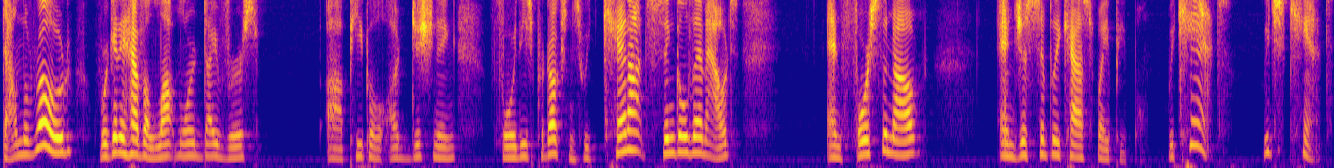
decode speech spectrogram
down the road, we're going to have a lot more diverse uh, people auditioning for these productions. We cannot single them out and force them out and just simply cast white people. We can't. We just can't.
